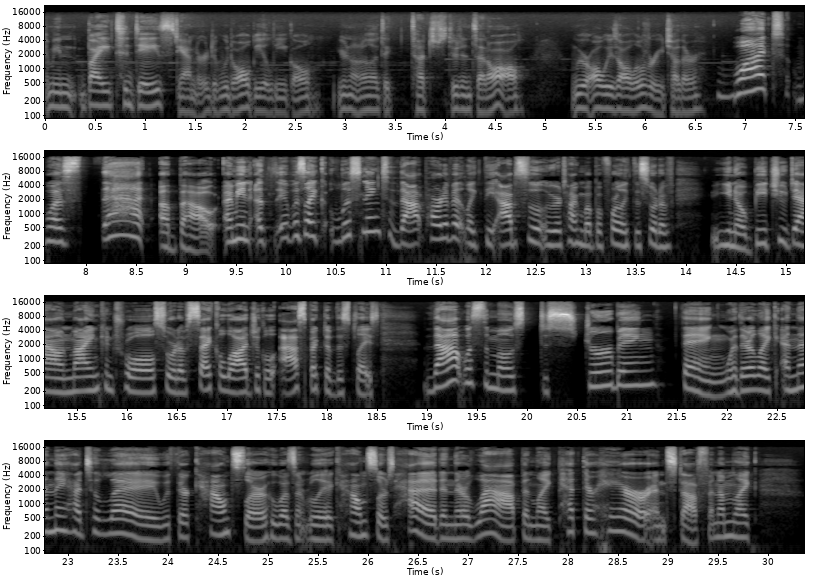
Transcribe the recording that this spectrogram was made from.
I mean, by today's standard, it would all be illegal. You're not allowed to touch students at all. We were always all over each other. What was that about? I mean, it was like listening to that part of it, like the absolute we were talking about before, like the sort of, you know, beat you down, mind control, sort of psychological aspect of this place. That was the most disturbing thing where they're like, and then they had to lay with their counselor, who wasn't really a counselor's head, in their lap and like pet their hair and stuff. And I'm like,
